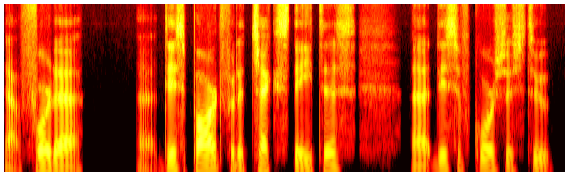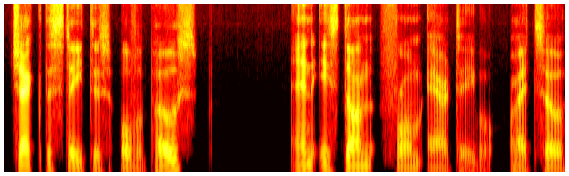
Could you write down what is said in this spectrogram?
Now for the uh, this part, for the check status, uh, this of course is to check the status of a post and is done from Airtable, right? So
